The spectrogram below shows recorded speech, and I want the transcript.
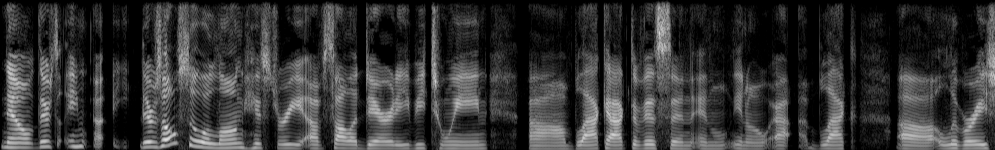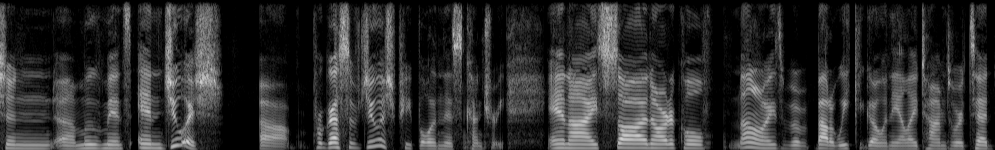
Now, there's uh, there's also a long history of solidarity between uh, black activists and and you know uh, black liberation uh, movements and Jewish uh, progressive Jewish people in this country. And I saw an article, I don't know, about a week ago in the LA Times where it said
